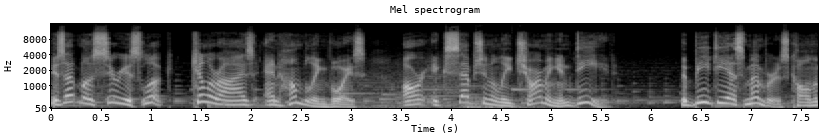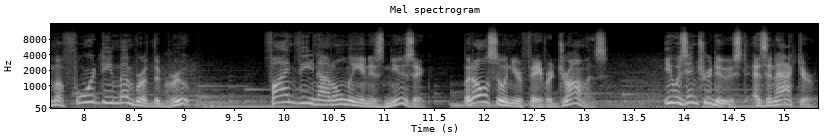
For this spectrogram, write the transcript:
His utmost serious look, killer eyes, and humbling voice are exceptionally charming indeed. The BTS members call him a 4D member of the group. Find V not only in his music, but also in your favorite dramas. He was introduced as an actor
